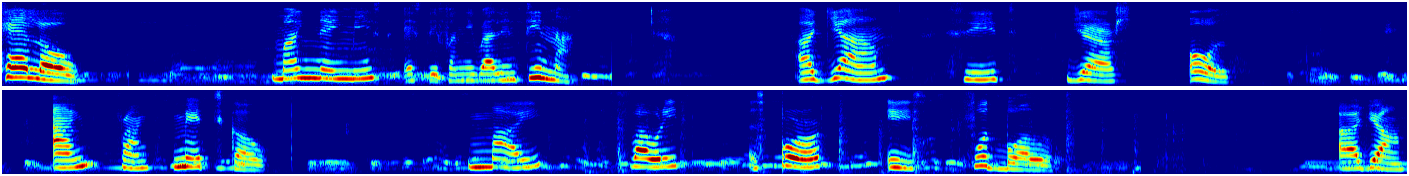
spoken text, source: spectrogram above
Hello. My name is Stephanie Valentina. I am six years old. I'm from Mexico. My favorite sport is football. I am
